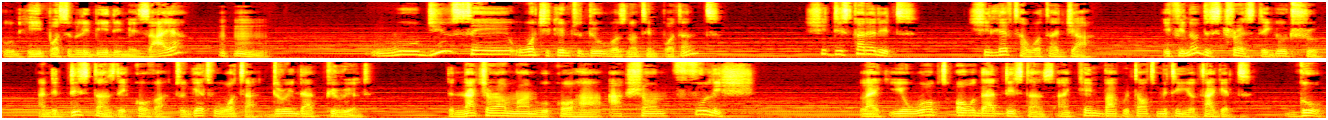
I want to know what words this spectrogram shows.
Could he possibly be the Messiah? Hmm. Would you say what she came to do was not important? She discarded it. She left her water jar. If you know the stress they go through and the distance they cover to get water during that period, the natural man will call her action foolish. Like you walked all that distance and came back without meeting your target, goal,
